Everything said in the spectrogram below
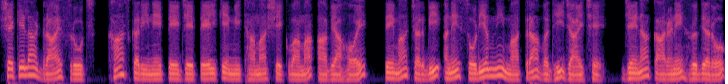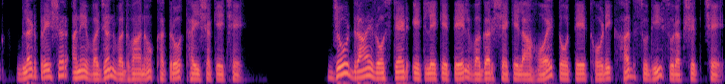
શેકેલા ડ્રાય ફ્રૂટ્સ, ખાસ કરીને તે જે તેલ કે મીઠામાં શેકવામાં આવ્યા હોય, તેમાં ચરબી અને સોડિયમની માત્રા વધી જાય છે, જેના કારણે હૃદયરોગ, બ્લડ પ્રેશર અને વજન વધવાનો ખતરો થઈ શકે છે. જો ડ્રાય રોસ્ટેડ એટલે કે તેલ વગર શેકેલા હોય તો તે થોડીક હદ સુધી સુરક્ષિત છે.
